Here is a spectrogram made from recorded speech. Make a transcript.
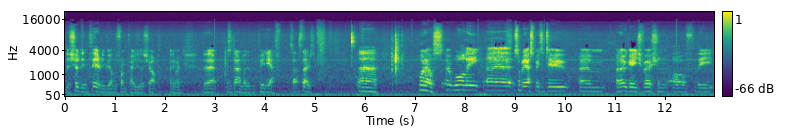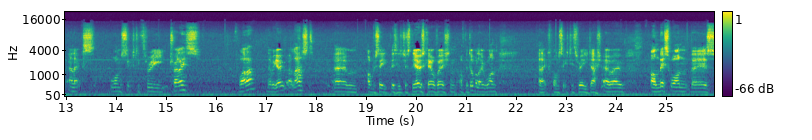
They should, in theory, be on the front page of the shop. Anyway, there as a downloadable PDF. So that's those. Uh, what else? At uh, somebody asked me to do um, an O gauge version of the LX 163 trellis. Voila, there we go, at last. Um, obviously, this is just the O scale version of the 001 LX163-00. On this one, there's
